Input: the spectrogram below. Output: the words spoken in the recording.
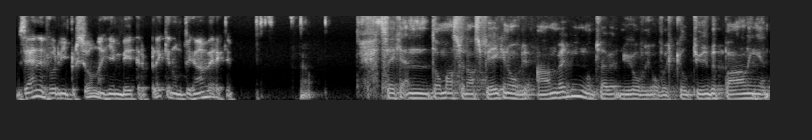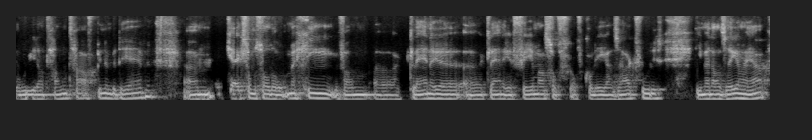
zijn er voor die persoon dan geen betere plekken om te gaan werken? Zeg, en Tom, als we dan spreken over aanwerving, want we hebben het nu over, over cultuurbepalingen en hoe je dat handhaaft binnen bedrijven. Um, ik krijg soms wel de opmerking van uh, kleinere, uh, kleinere firma's of, of collega-zaakvoerders, die mij dan zeggen van ja,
